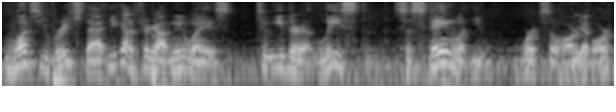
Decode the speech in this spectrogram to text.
Once you've reached that, you got to figure out new ways to either at least sustain what you worked so hard Yep. for,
